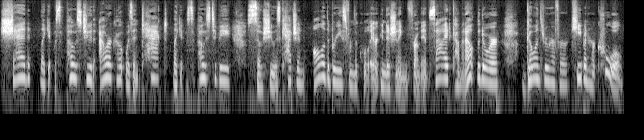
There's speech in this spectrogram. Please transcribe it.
shed like it was supposed to. The outer coat was intact like it was supposed to be. So she was catching all of the breeze from the cool air conditioning from inside, coming out the door, going through her fur, keeping her cool.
